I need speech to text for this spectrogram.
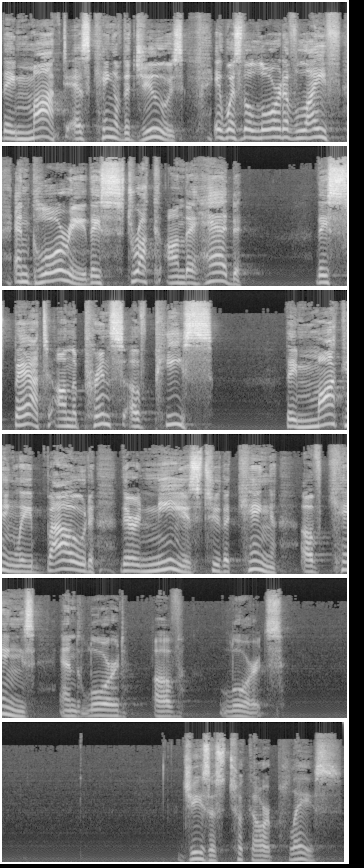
they mocked as King of the Jews. It was the Lord of life and glory they struck on the head. They spat on the Prince of Peace. They mockingly bowed their knees to the King of kings and Lord of lords. Jesus took our place.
